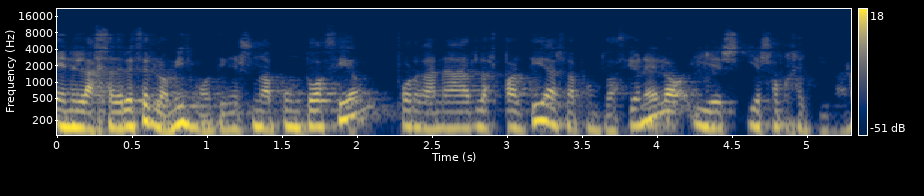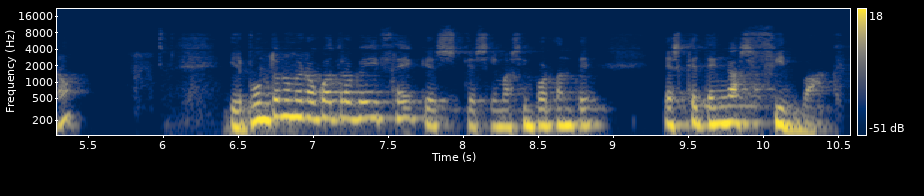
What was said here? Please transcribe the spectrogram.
En el ajedrez es lo mismo. Tienes una puntuación por ganar las partidas, la puntuación ELO, y es, y es objetiva, ¿no? Y el punto número cuatro que dice, que es, que sí más importante, es que tengas feedback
